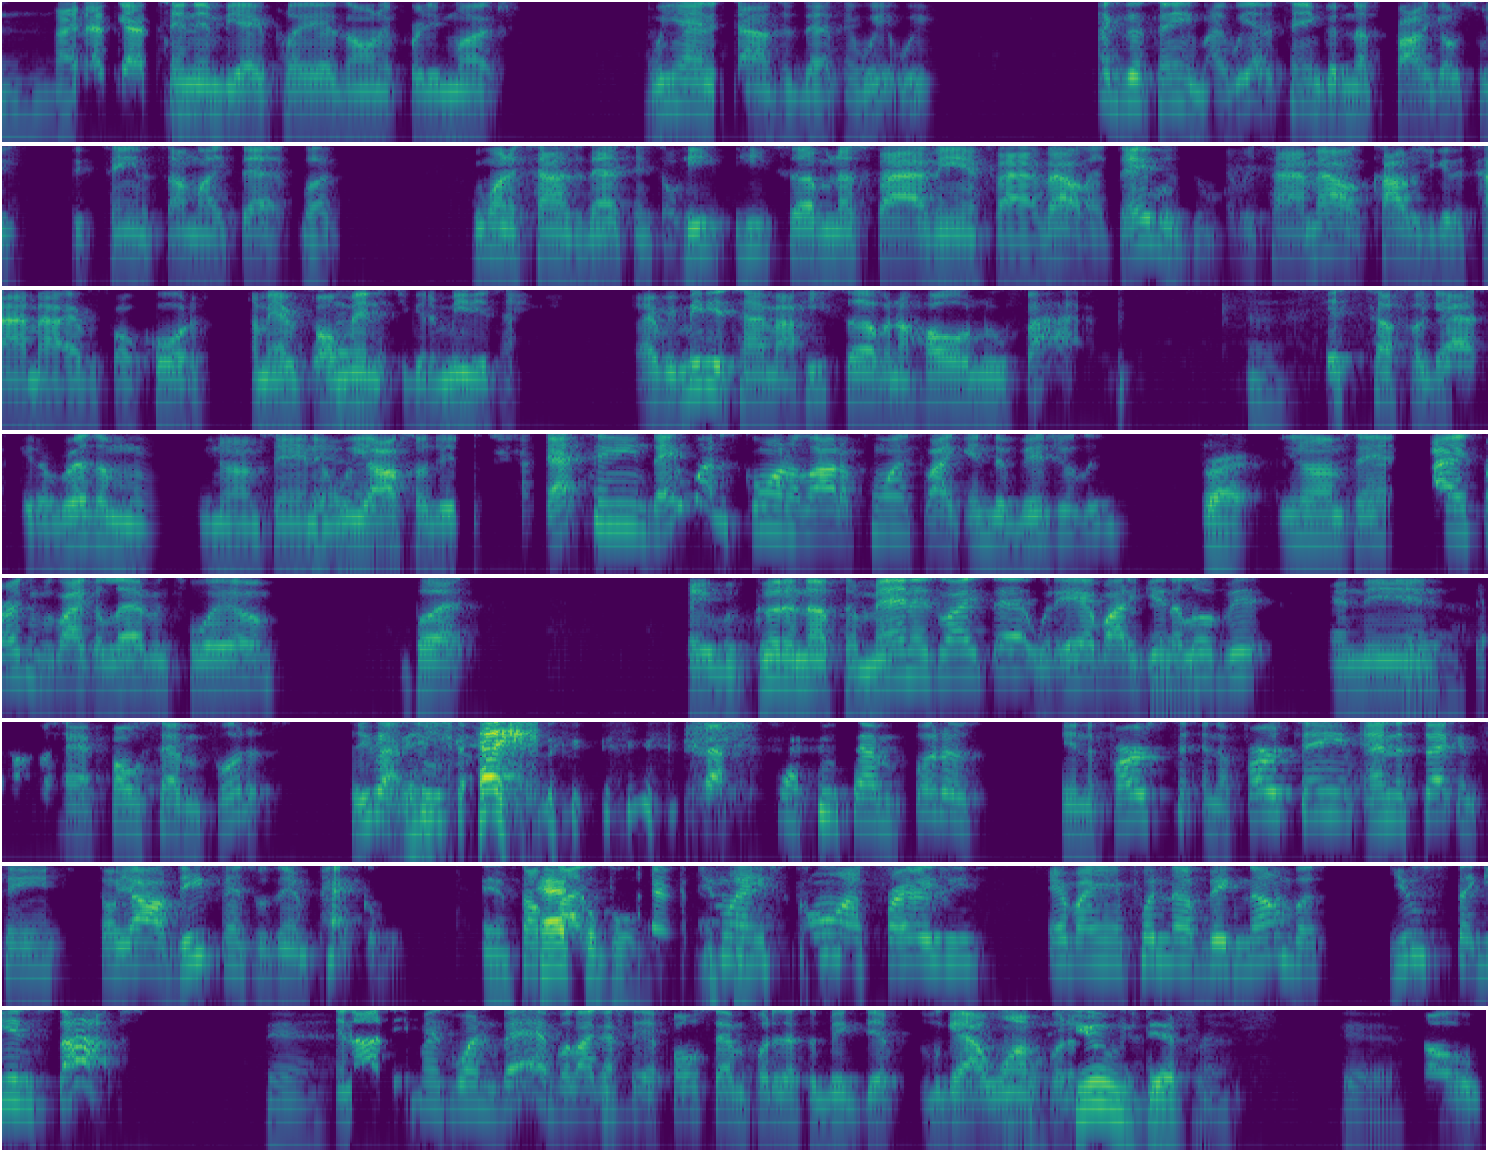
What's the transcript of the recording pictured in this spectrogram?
Mm-hmm. Like that's got ten NBA players on it, pretty much. We ain't as talented as that team. We we had a good team. Like we had a team good enough to probably go to Sweet Sixteen or something like that. But we weren't as talented as that team. So he he subbing us five in, five out, like they was doing. Every time out, college you get a timeout every four quarters. I mean every four minutes you get a media time. Every media timeout, he's subbing a whole new five. Mm. It's tough for guys to get a rhythm you know what I'm saying? Yeah. And we also did that team, they wasn't scoring a lot of points like individually. Right. You know what I'm saying? Highest person was like 11, 12, but they was good enough to manage like that with everybody getting yeah. a little bit. And then yeah. they also had four seven footers. So you got two exactly. seven, you got, you got two seven footers in the first in the first team and the second team. So y'all defense was impeccable. Impeccable. So like, you ain't scoring crazy. Everybody ain't putting up big numbers. You st- getting stops. Yeah. And our defense wasn't bad, but like I said, four seven footer, that's a big difference. We got one for huge difference. Yeah. So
